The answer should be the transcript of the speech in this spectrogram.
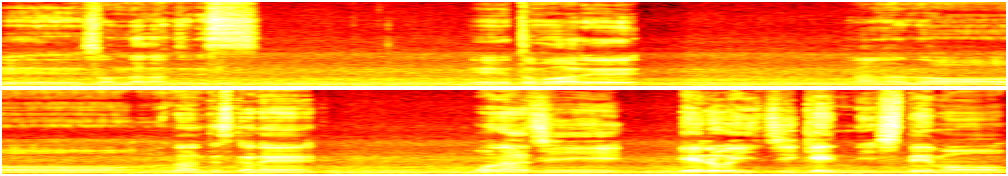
えー、そんな感じです。えー、ともあれあのー、ですかね。同じエロい事件にしても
